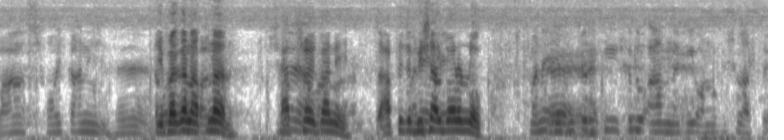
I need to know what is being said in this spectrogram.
পাঁচ ছয় কানি। হ্যাঁ। এই বাগান আপনার? সাত ছয় কানি? আপনি তো বিশাল বড় লোক। মানে এর ভিতরে কি শুধু আম নাকি অন্য কিছু আছে?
